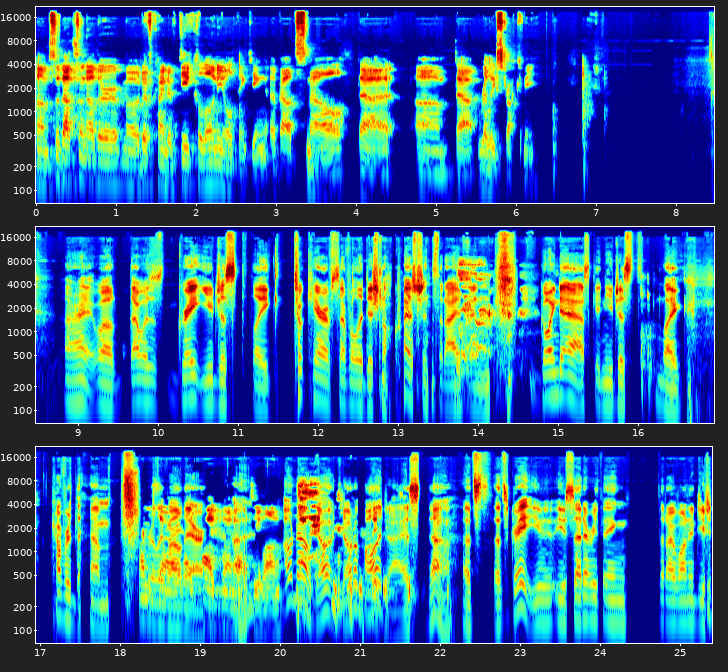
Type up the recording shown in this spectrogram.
Um, so that's another mode of kind of decolonial thinking about smell that um, that really struck me. All right. Well, that was great. You just like took care of several additional questions that I've been going to ask, and you just like covered them I'm really sorry, well there. I went on Uh, too long. Oh no, don't don't apologize. No, that's that's great. You you said everything that I wanted you to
